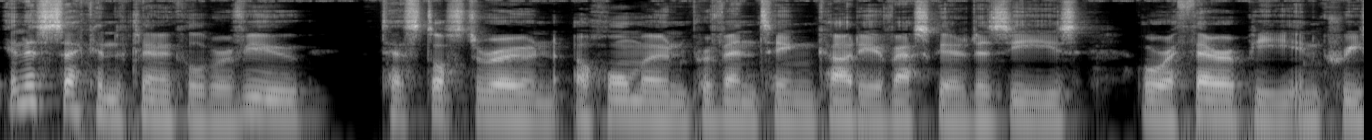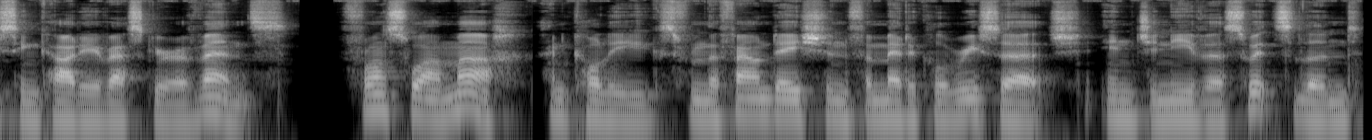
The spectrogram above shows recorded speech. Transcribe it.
In a second clinical review, testosterone a hormone preventing cardiovascular disease or a therapy increasing cardiovascular events, Francois Mach and colleagues from the Foundation for Medical Research in Geneva, Switzerland,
